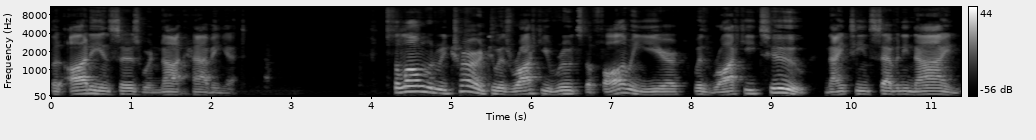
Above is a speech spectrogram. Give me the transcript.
but audiences were not having it. Stallone would return to his Rocky roots the following year with Rocky II, 1979,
